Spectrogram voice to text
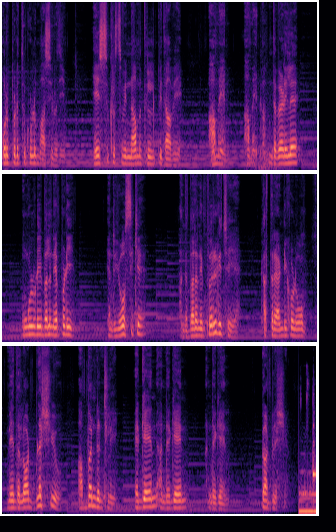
பொறுப்பெடுத்துக் கொள்ளும் ஆசீர்வதியும். ஏசு கிறிஸ்துவின் நாமத்தில் பிதாவே ஆமேன் ஆமேன். இந்த வேளையில் உங்களுடைய பலன் எப்படி என்று யோசிக்க அந்த பலனை பெருகச் செய்ய கர்த்தரை அண்டிக்கொள்வோம் may the lord bless you abundantly again and again and again. God bless you.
